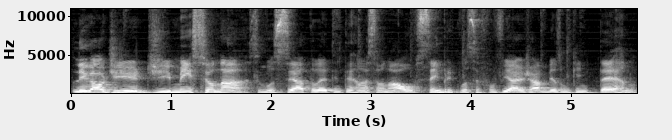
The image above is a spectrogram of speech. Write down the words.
legal de, de mencionar, se você é atleta internacional, sempre que você for viajar, mesmo que interno,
